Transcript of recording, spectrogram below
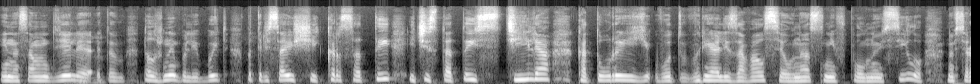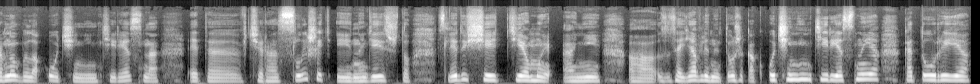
и на самом деле mm-hmm. это должны были быть потрясающие красоты и чистоты стиля, который вот реализовался у нас не в полную силу, но все равно было очень интересно это вчера слышать, и надеюсь, что следующие темы, они а, заявлены тоже как очень интересные, которые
